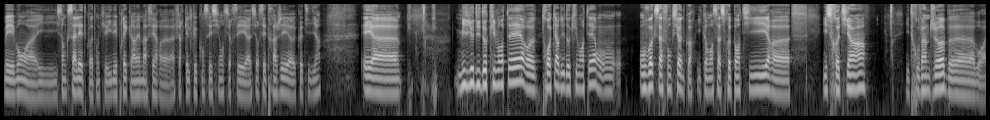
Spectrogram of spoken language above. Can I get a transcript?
Mais bon, euh, il sent que ça l'aide, quoi. Donc euh, il est prêt quand même à faire, euh, à faire quelques concessions sur ses, sur ses trajets quotidiens. Et euh, milieu du documentaire, trois quarts du documentaire, on, on voit que ça fonctionne, quoi. Il commence à se repentir, il se retient, il trouve un job. euh, bon,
